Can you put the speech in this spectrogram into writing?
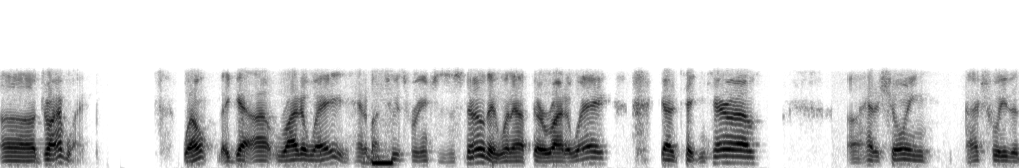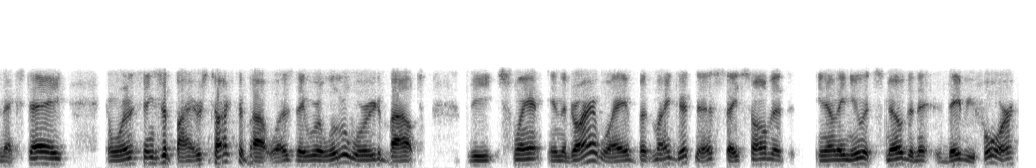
uh, driveway. Well, they got out right away. Had about two or three inches of snow. They went out there right away, got it taken care of. Uh, had a showing actually the next day. And one of the things that buyers talked about was they were a little worried about the slant in the driveway, but my goodness, they saw that you know they knew it snowed the, the day before,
